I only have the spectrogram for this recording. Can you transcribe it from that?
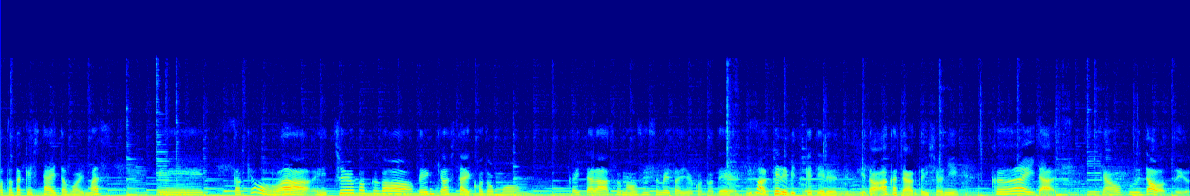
お届けしたいと思います。えー、っと今日は、え、中国語を勉強したい子供がいたらそのおすすめということで今テレビつけてるんですけど赤ちゃんと一緒に「可愛いだ小風道」という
